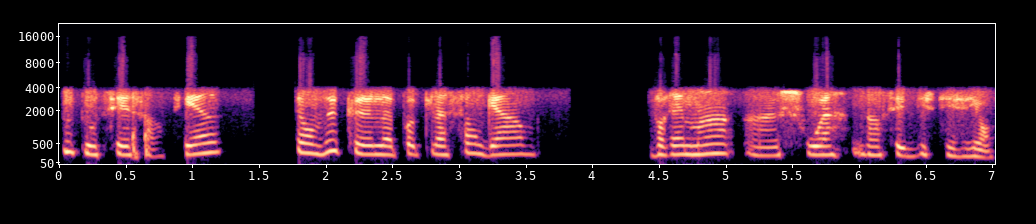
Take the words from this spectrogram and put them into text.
tout aussi essentiel si on veut que la population garde vraiment un choix dans ses décisions.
